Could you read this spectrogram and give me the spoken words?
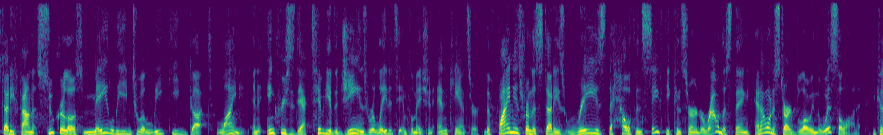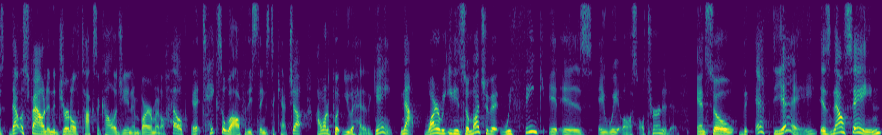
study found that sucralose may lead to a leaky gut lining and it increases the activity of the genes related to inflammation and cancer. The findings from the studies raised the health and safety concern around this thing, and I want to start blowing the whistle on it because that was found in the Journal of Toxicology and Environmental Health, and it takes a while for these things to catch up. I want to put you ahead of the game. Now, why are we eating so much of it? We think it is a weight loss alternative. And so the FDA is now saying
